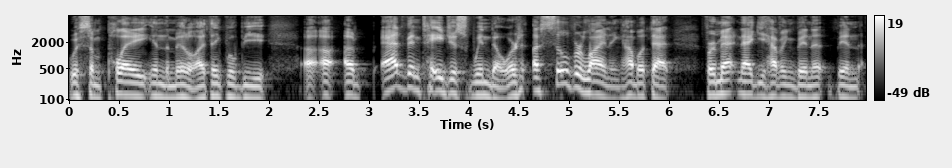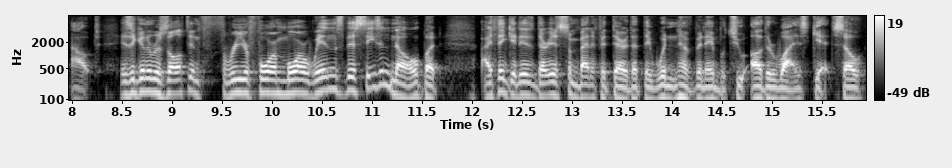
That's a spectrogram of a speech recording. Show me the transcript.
with some play in the middle. I think will be a, a, advantageous window or a silver lining. How about that for Matt Nagy having been been out? Is it going to result in three or four more wins this season? No, but I think it is. There is some benefit there that they wouldn't have been able to otherwise get. So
